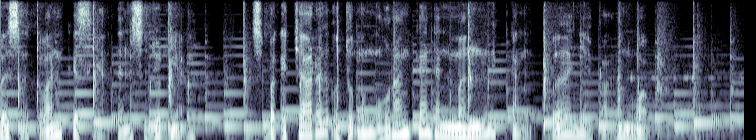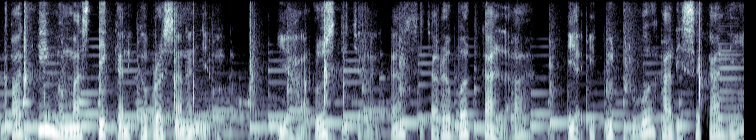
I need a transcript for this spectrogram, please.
Persatuan Kesihatan Sedunia sebagai cara untuk mengurangkan dan mengekang memastikan kebersaannya, ia harus dijalankan secara berkala iaitu dua hari sekali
